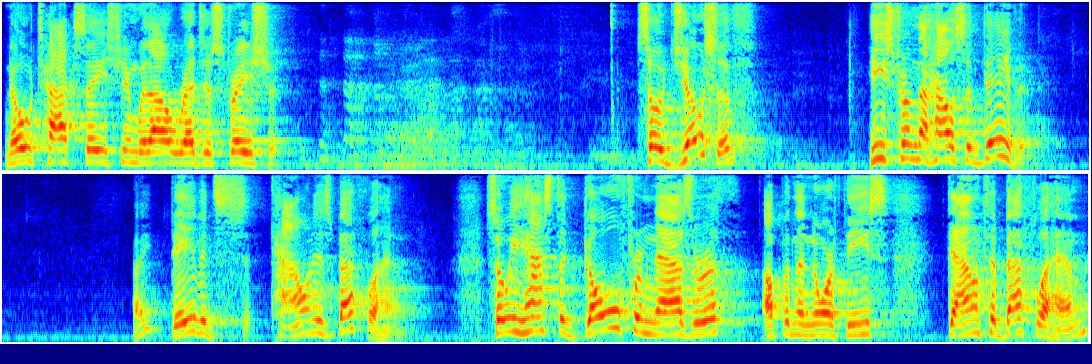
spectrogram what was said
No taxation without registration. So Joseph, he's from the house of David. Right? David's town is Bethlehem. So he has to go from Nazareth up in the northeast down to Bethlehem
